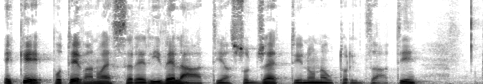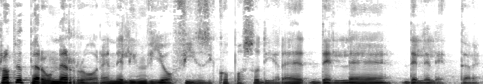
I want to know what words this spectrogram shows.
e che potevano essere rivelati a soggetti non autorizzati proprio per un errore nell'invio fisico, posso dire, delle, delle lettere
